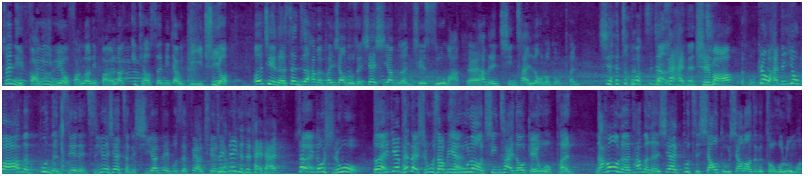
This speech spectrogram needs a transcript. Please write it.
所以你防疫没有防到，你反而让一条生命这样离去哦。而且呢，甚至他们喷消毒水，现在西安不是很缺食物吗？对，他们连青菜肉都给我喷。现在状况是这样，菜还能吃吗？肉还能用吗？他们不能直接得吃，因为现在整个西安内部是非常缺粮。所以那个是菜摊，上面都食物，直接喷在食物上面。猪肉、青菜都给我喷。然后呢，他们呢现在不止消毒消到这个走火入魔，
